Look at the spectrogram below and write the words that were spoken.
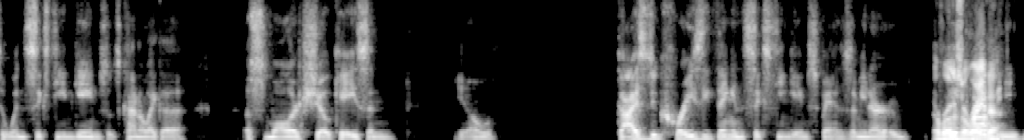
to win 16 games. So it's kind of like a a smaller showcase and you know guys do crazy thing in 16 game spans. I mean, our Arozarena. Poppy-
